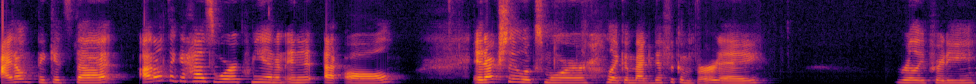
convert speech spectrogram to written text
I don't think it's that. I don't think it has Warocqueanum in it at all. It actually looks more like a Magnificum Verde. Really pretty.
